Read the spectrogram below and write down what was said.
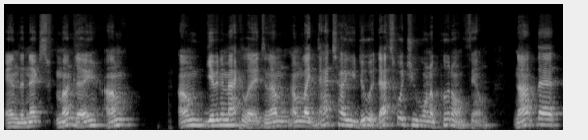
And the next Monday, I'm I'm giving him accolades. And I'm I'm like, that's how you do it. That's what you want to put on film. Not that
